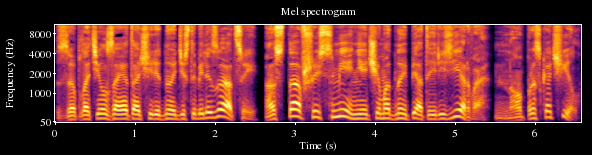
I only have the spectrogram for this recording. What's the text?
Заплатил за это очередной дестабилизацией, оставшись с менее чем одной пятой резерва, но проскочил.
